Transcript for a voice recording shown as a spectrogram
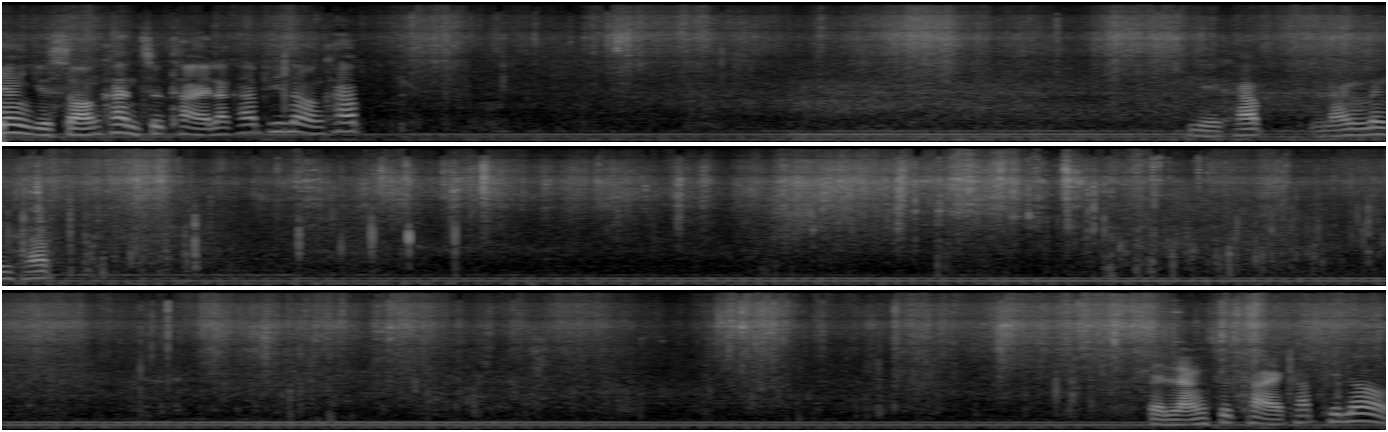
ยังอยู่สองขั้นสุดท้ายแล้วครับพี่น้องครับ นี่ครับหลังหนึงครับ เป็นหลังสุดท้ายครับพี่น้อง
